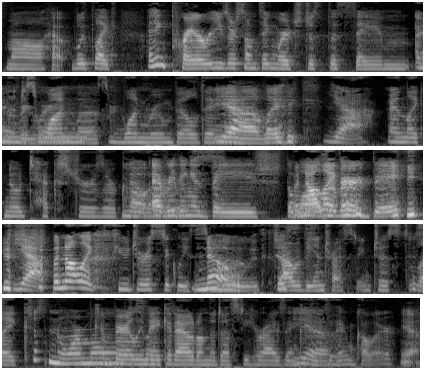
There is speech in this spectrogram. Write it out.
small house with like I think prairies or something where it's just the same And then just one one room building. Yeah, like Yeah, and like no textures or no, colors. everything is beige. The But walls not are like- very beige. Yeah, but not like futuristically smooth. No, 'cause that would be interesting. Just, Just- like just normal. can barely just, like- make it out on the dusty horizon. Yeah. it's the same color. Yeah.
